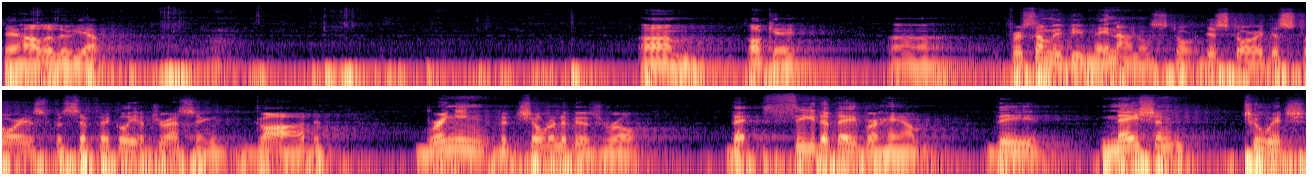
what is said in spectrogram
Say hallelujah. Um, okay. Uh, for some of you may not know this story. This story is specifically addressing God bringing the children of Israel, the seed of Abraham, the nation to which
